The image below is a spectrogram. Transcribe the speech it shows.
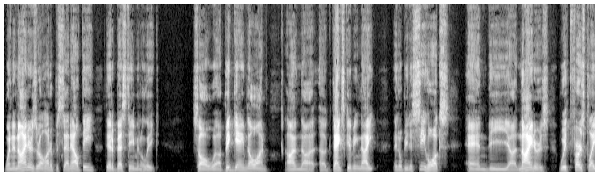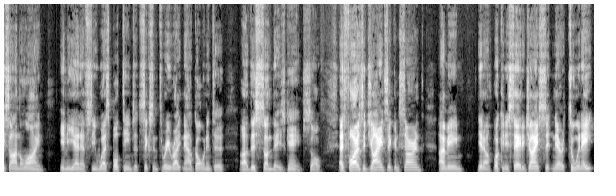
when the Niners are 100% healthy, they're the best team in the league. So uh, big game though on on uh, uh, Thanksgiving night. It'll be the Seahawks and the uh, Niners with first place on the line in the NFC West. Both teams at six and three right now going into uh, this Sunday's game. So as far as the Giants are concerned, I mean, you know, what can you say? The Giants sitting there at two and eight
